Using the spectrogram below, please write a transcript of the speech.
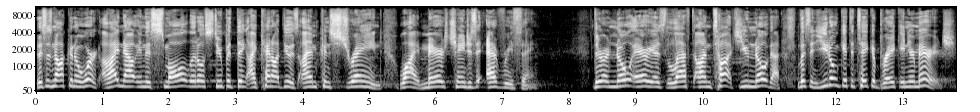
This is not going to work. I now, in this small little stupid thing, I cannot do this. I am constrained. Why? Marriage changes everything. There are no areas left untouched. You know that. Listen, you don't get to take a break in your marriage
